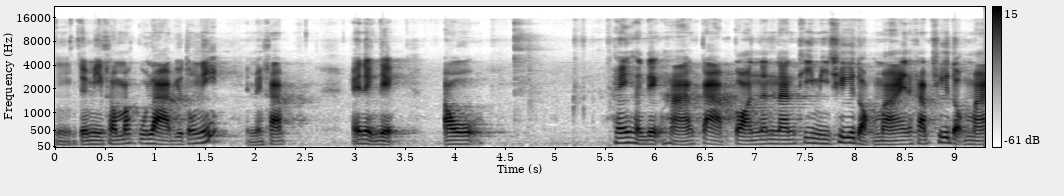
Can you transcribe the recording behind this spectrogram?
นี่จะมีคำว่ากุหลาบอยู่ตรงนี้เห็นไหมครับ ให้เด็กๆเอาให้เด็กหากาบกรนั้นๆ ที่มีชื่อดอกไม้นะครับ ชื่อดอกไม้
